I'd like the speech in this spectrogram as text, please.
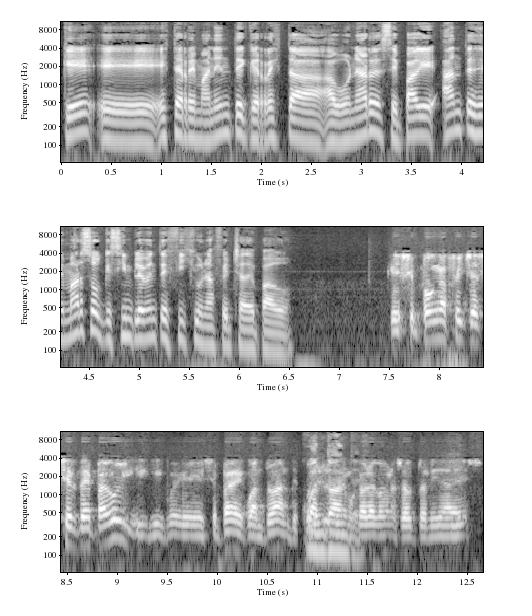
que eh, este remanente que resta abonar se pague antes de marzo o que simplemente fije una fecha de pago que se ponga fecha cierta de pago y, que se pague cuanto antes. Cuanto antes. Tenemos que hablar con las autoridades.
